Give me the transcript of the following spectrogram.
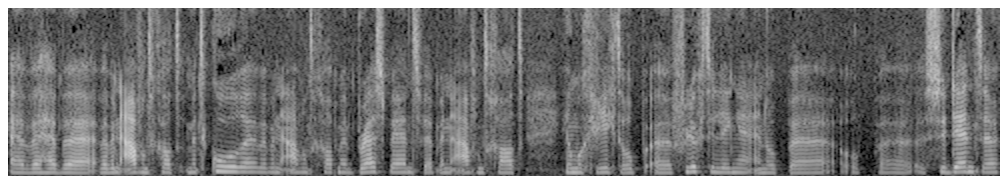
We, hebben, we hebben een avond gehad met koren. We hebben een avond gehad met brassbands. We hebben een avond gehad helemaal gericht op vluchtelingen en op, op studenten.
